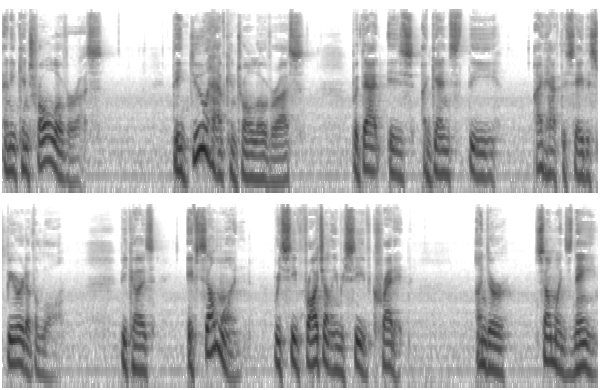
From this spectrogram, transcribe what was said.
any control over us. They do have control over us, but that is against the, I'd have to say, the spirit of the law. Because if someone received, fraudulently received credit under someone's name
